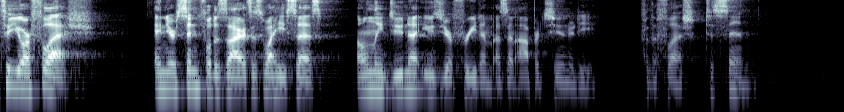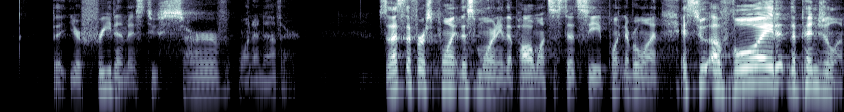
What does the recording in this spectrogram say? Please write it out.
to your flesh and your sinful desires. That's why he says, only do not use your freedom as an opportunity for the flesh to sin. But your freedom is to serve one another. So that's the first point this morning that Paul wants us to see. Point number one is to avoid the pendulum.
